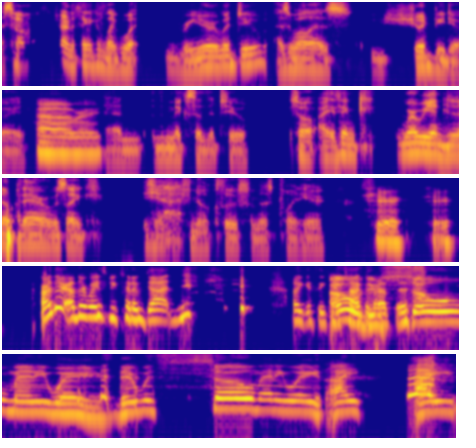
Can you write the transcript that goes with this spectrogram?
so I'm trying to think of like what reader would do as well as we should be doing Oh, right. and the mix of the two. So I think where we ended up there was like, yeah, I have no clue from this point here. Sure, sure. are there other ways we could have gotten i guess we can Oh, talk about there's this so many ways. There was so many ways. I, I,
